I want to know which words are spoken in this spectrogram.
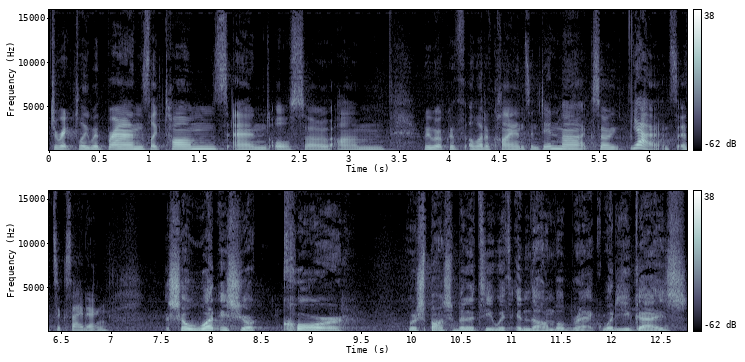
directly with brands like Tom's, and also um, we work with a lot of clients in Denmark. So yeah, it's, it's exciting. So, what is your core responsibility within the Humble Brag? What do you guys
